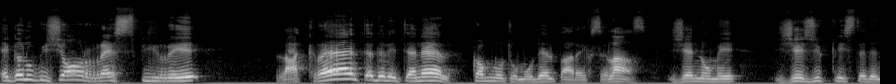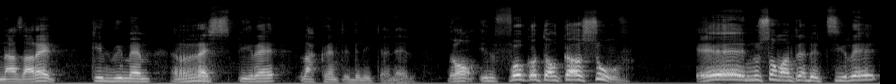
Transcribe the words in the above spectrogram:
et que nous puissions respirer la crainte de l'Éternel comme notre modèle par excellence. J'ai nommé Jésus-Christ de Nazareth, qui lui-même respirait la crainte de l'Éternel. Donc, il faut que ton cœur s'ouvre. Et nous sommes en train de tirer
